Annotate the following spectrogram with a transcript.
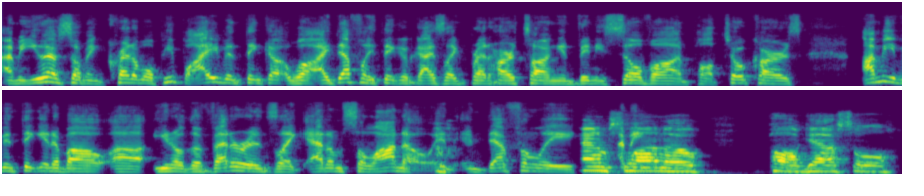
I mean, you have some incredible people. I even think, of, well, I definitely think of guys like Brett Hartung and Vinny Silva and Paul Tokars. I'm even thinking about, uh, you know, the veterans like Adam Solano and, and definitely Adam Solano, I mean, Paul Gassel.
